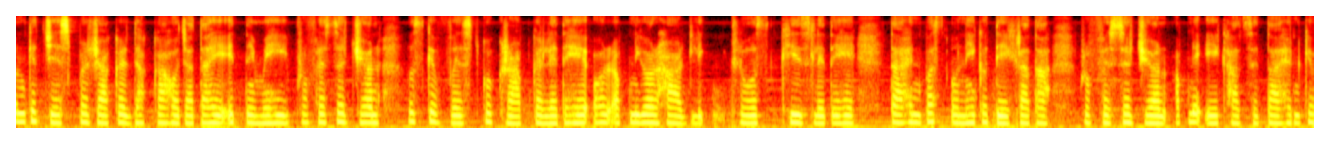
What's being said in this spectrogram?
उनके चेस्ट पर जाकर धक्का हो जाता है। इतने में ही प्रोफेसर जॉन उसके वेस्ट को ग्राप कर लेते हैं और अपनी और हार्डली क्लोज खींच लेते हैं। ताहिन बस उन्हीं को देख रहा था। प्रोफेसर जॉन अपने एक हाथ से ताहन के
